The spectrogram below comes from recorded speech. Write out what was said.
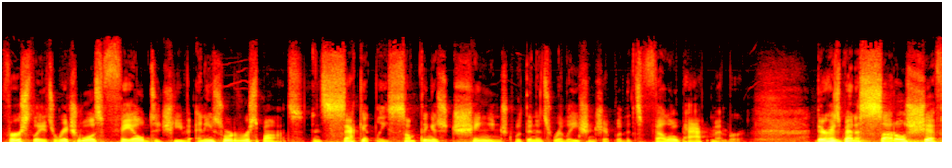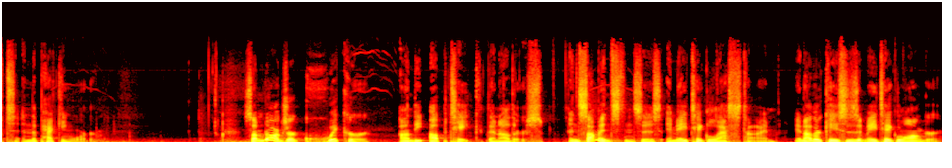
Firstly, its ritual has failed to achieve any sort of response. And secondly, something has changed within its relationship with its fellow pack member. There has been a subtle shift in the pecking order. Some dogs are quicker on the uptake than others. In some instances, it may take less time. In other cases, it may take longer.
